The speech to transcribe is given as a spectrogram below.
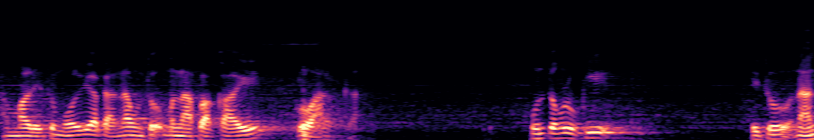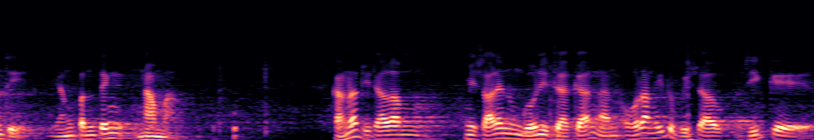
Amal itu mulia karena untuk menafkahi keluarga. Untung rugi itu nanti yang penting ngamal karena di dalam misalnya nunggoni dagangan orang itu bisa zikir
